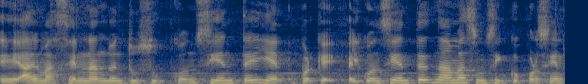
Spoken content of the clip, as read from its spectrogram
eh, almacenando en tu subconsciente, y porque el consciente es nada más un 5%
